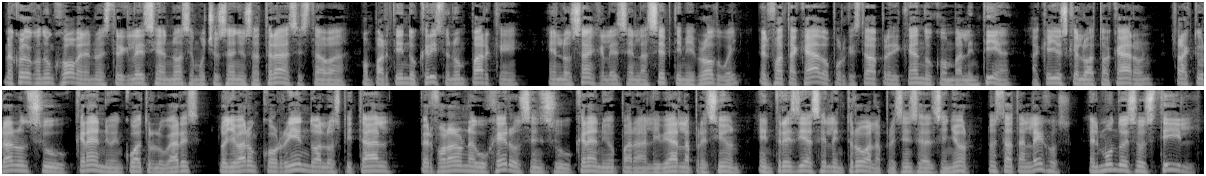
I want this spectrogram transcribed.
Me acuerdo cuando un joven en nuestra iglesia no hace muchos años atrás estaba compartiendo Cristo en un parque en Los Ángeles, en la séptima y Broadway. Él fue atacado porque estaba predicando con valentía. Aquellos que lo atacaron fracturaron su cráneo en cuatro lugares, lo llevaron corriendo al hospital, perforaron agujeros en su cráneo para aliviar la presión. En tres días él entró a la presencia del Señor. No está tan lejos. El mundo es hostil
